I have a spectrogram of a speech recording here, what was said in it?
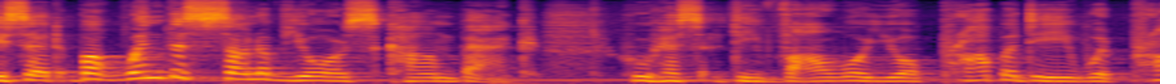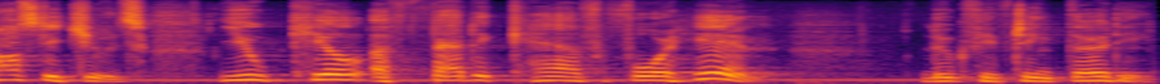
He said, But when the son of yours come back, who has devoured your property with prostitutes, you kill a fatted calf for him. Luke 15 30.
